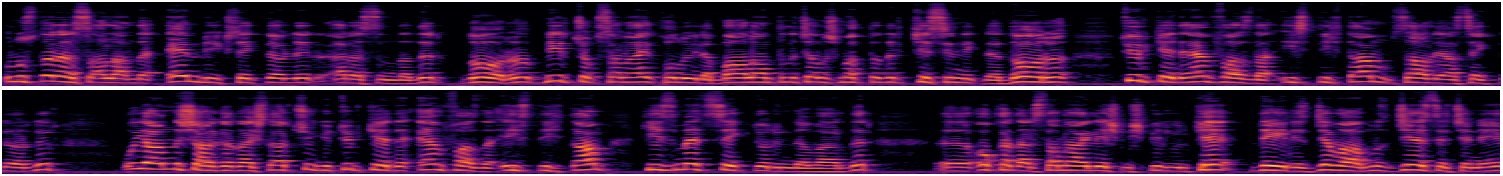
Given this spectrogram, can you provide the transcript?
Uluslararası alanda en büyük sektörler arasındadır. Doğru. Birçok sanayi koluyla bağlantılı çalışmaktadır. Kesinlikle doğru. Türkiye'de en fazla istihdam sağlayan sektördür. Bu yanlış arkadaşlar. Çünkü Türkiye'de en fazla istihdam hizmet sektöründe vardır. Ee, o kadar sanayileşmiş bir ülke değiliz. Cevabımız C seçeneği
